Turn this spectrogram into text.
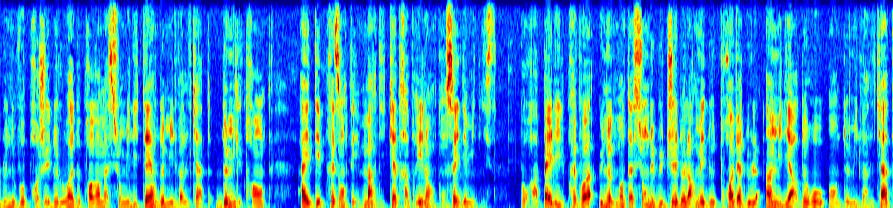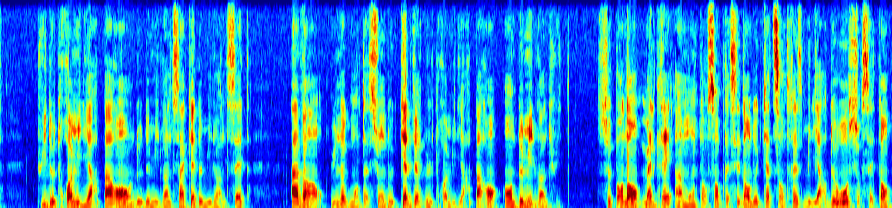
Le nouveau projet de loi de programmation militaire 2024-2030 a été présenté mardi 4 avril en Conseil des ministres. Pour rappel, il prévoit une augmentation du budget de l'armée de 3,1 milliards d'euros en 2024, de 3 milliards par an de 2025 à 2027, avant une augmentation de 4,3 milliards par an en 2028. Cependant, malgré un montant sans précédent de 413 milliards d'euros sur 7 ans,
